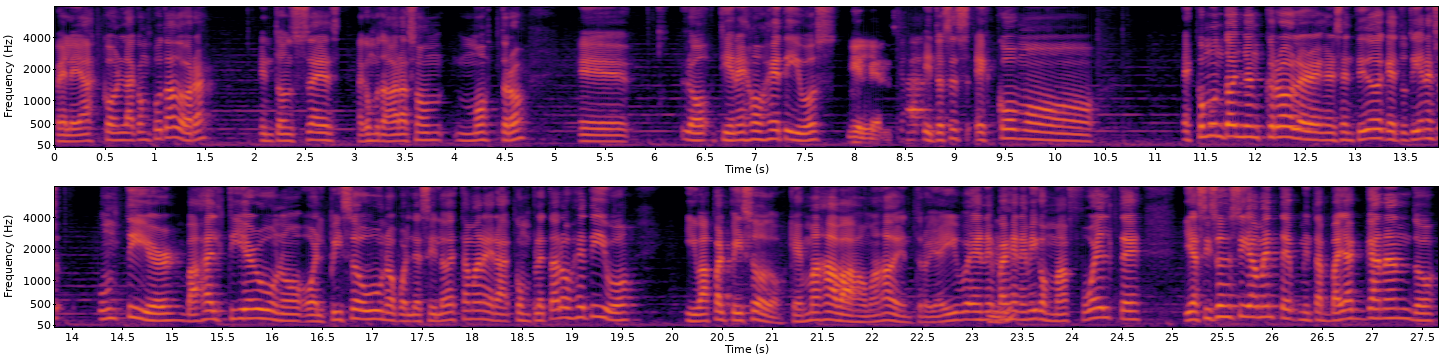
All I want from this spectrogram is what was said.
peleas con la computadora. Entonces, la computadora son monstruos. eh, lo, tienes objetivos. Millions. Entonces es como. Es como un dungeon crawler en el sentido de que tú tienes un tier, baja el tier 1 o el piso 1, por decirlo de esta manera, completa el objetivo y vas para el piso 2, que es más abajo, más adentro. Y ahí ves enemigos más fuertes. Y así sucesivamente, mientras vayas ganando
